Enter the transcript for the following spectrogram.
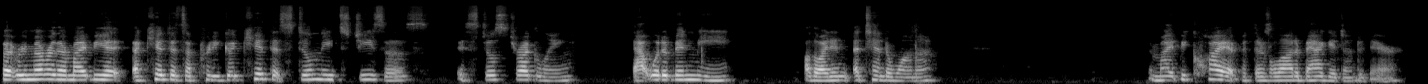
But remember, there might be a, a kid that's a pretty good kid that still needs Jesus, is still struggling. That would have been me, although I didn't attend Awana. It might be quiet, but there's a lot of baggage under there,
